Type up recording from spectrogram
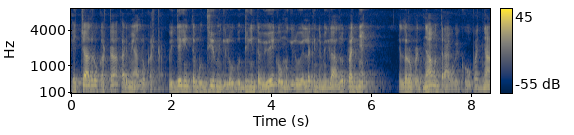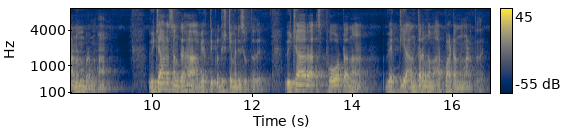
ಹೆಚ್ಚಾದರೂ ಕಷ್ಟ ಕಡಿಮೆ ಆದರೂ ಕಷ್ಟ. ವಿದ್ಯೆಗಿಂತ ಬುದ್ಧಿಯು ಮಿಗಿಲು, ಬುದ್ಧಿಗಿಂತ ವಿವೇಕವು ಮಿಗಿಲು ಎಲ್ಲಕ್ಕಿಂತ ಮಿಗಿಲಾದರೂ ಪ್ರಜ್ಞೆ. ಎಲ್ಲರೂ ಪ್ರಜ್ಞಾವಂತರಾಗಬೇಕು. ಪ್ರಜ್ಞಾನಂ ಬ್ರಹ್ಮ. ವಿಚಾರ ಸಂಗ್ರಹ ವ್ಯಕ್ತಿ ಪ್ರತಿಷ್ಠೆ ಮೆರೆಸುತ್ತದೆ. ವಿಚಾರ ಸ್ಫೋಟನ ವ್ಯಕ್ತಿಯ ಅಂತರಂಗ ಮಾರ್ಪಾಟನ್ನು ಮಾಡುತ್ತದೆ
